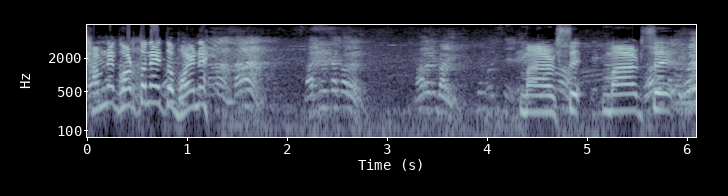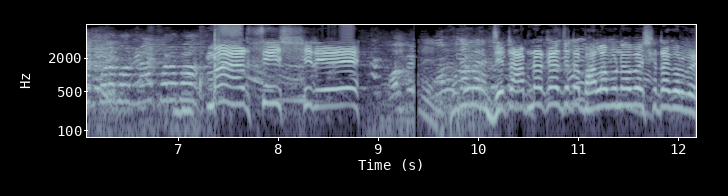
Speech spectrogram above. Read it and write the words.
সামনে গর্ত নেই তো ভয় নেই। মারছে মারছে মারছিস রে যেটা আপনার কাছে যেটা ভালো মনে হবে সেটা করবে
